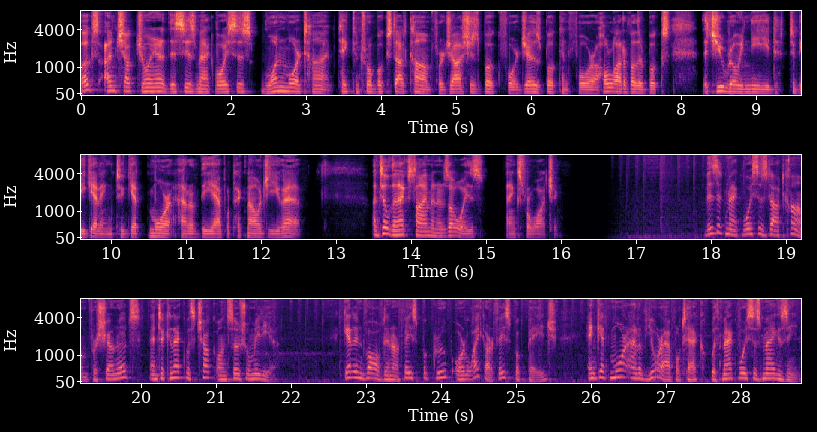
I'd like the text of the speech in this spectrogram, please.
Folks, I'm Chuck Joiner. This is Mac Voices. One more time, takecontrolbooks.com for Josh's book, for Joe's book, and for a whole lot of other books that you really need to be getting to get more out of the Apple technology you have. Until the next time, and as always, thanks for watching. Visit MacVoices.com for show notes and to connect with Chuck on social media. Get involved in our Facebook group or like our Facebook page, and get more out of your Apple tech with Mac Voices Magazine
